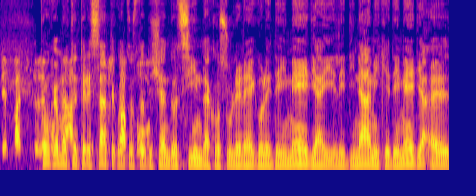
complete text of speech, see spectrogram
del Partito Comunque è molto interessante quanto sta dicendo il sindaco sulle regole dei media, le dinamiche dei media. Eh,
